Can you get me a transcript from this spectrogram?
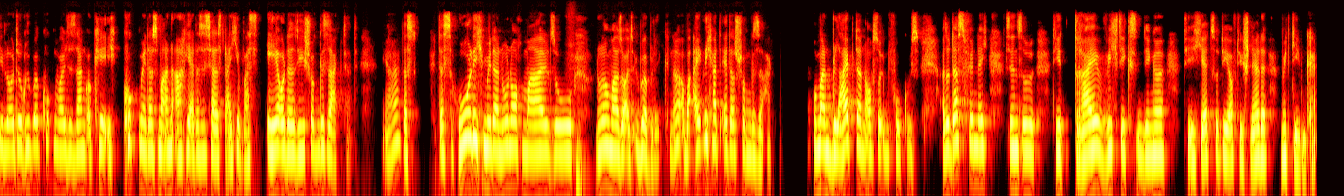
die Leute rüber gucken, weil sie sagen, okay, ich gucke mir das mal an. Ach ja, das ist ja das Gleiche, was er oder sie schon gesagt hat. Ja, das das hole ich mir dann nur noch mal so, nur noch mal so als Überblick. Ne? Aber eigentlich hat er das schon gesagt und man bleibt dann auch so im Fokus. Also das finde ich sind so die drei wichtigsten Dinge, die ich jetzt so dir auf die Schnelle mitgeben kann.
